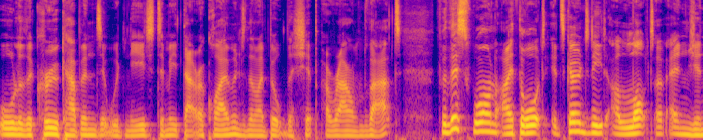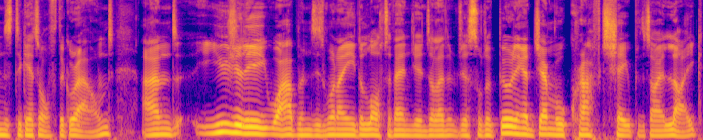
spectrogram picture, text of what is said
all of the crew cabins it would need to meet that requirement, and then I built the ship around that. For this one, I thought it's going to need a lot of engines to get off the ground, and usually what happens is when I need a lot of engines, I'll end up just sort of building a general craft shape that I like,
